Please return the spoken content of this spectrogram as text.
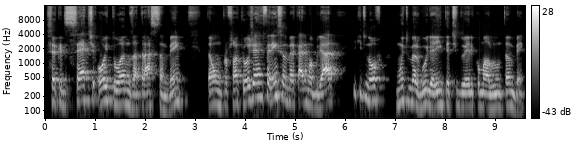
cerca de sete, oito anos atrás também. Então, um profissional que hoje é referência no mercado imobiliário e que, de novo, muito me orgulho aí em ter tido ele como aluno também.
